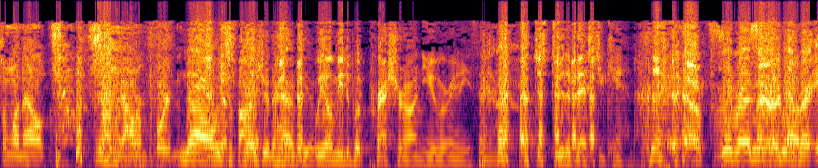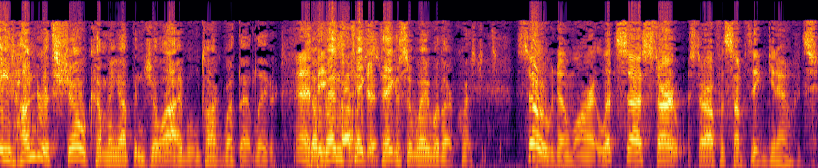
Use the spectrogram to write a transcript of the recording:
someone else. Something more important. No, it's a pleasure to have you. We don't mean to put pressure on you or anything. Just do the best you can. yeah, yeah, but remember we have our 800th show coming up in July, but we'll talk about that later. Yeah, so Ben, take, take us away with our questions. So, Nomar, let's uh, start start off with something. You know, it's,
